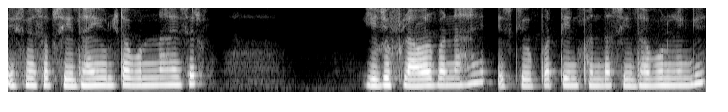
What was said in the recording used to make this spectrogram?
इसमें सब सीधा ही उल्टा बुनना है सिर्फ़। ये जो फ्लावर बना है, इसके ऊपर तीन फंदा सीधा बुन लेंगे।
